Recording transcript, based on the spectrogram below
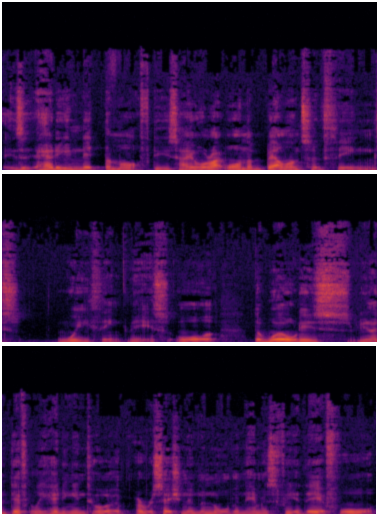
it, how do you net them off? Do you say, all right, well, on the balance of things, we think this, or the world is, you know, definitely heading into a, a recession in the northern hemisphere, therefore,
